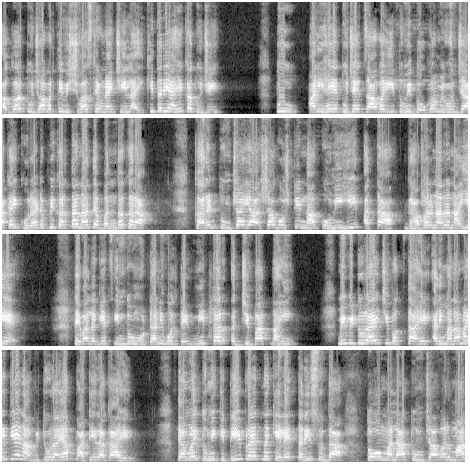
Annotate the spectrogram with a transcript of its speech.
अगं तुझ्यावरती विश्वास ठेवण्याची लायकी तरी आहे का तुझी? तू आणि हे तुझे जावई तुम्ही दोघं मिळून ज्या काही कुराटपी करता ना त्या बंद करा. कारण तुमच्या या अशा गोष्टींना कोणीही आता घाबरणारं नाहीये. तेव्हा लगेच इंदू मोठ्याने बोलते मी तर अजिबात नाही. मी विठुरायाची भक्त आहे आणि मला माहिती आहे ना विठुराया पाठीराखा आहे. त्यामुळे तुम्ही कितीही प्रयत्न केले तरी सुद्धा तो मला तुमच्यावर मात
